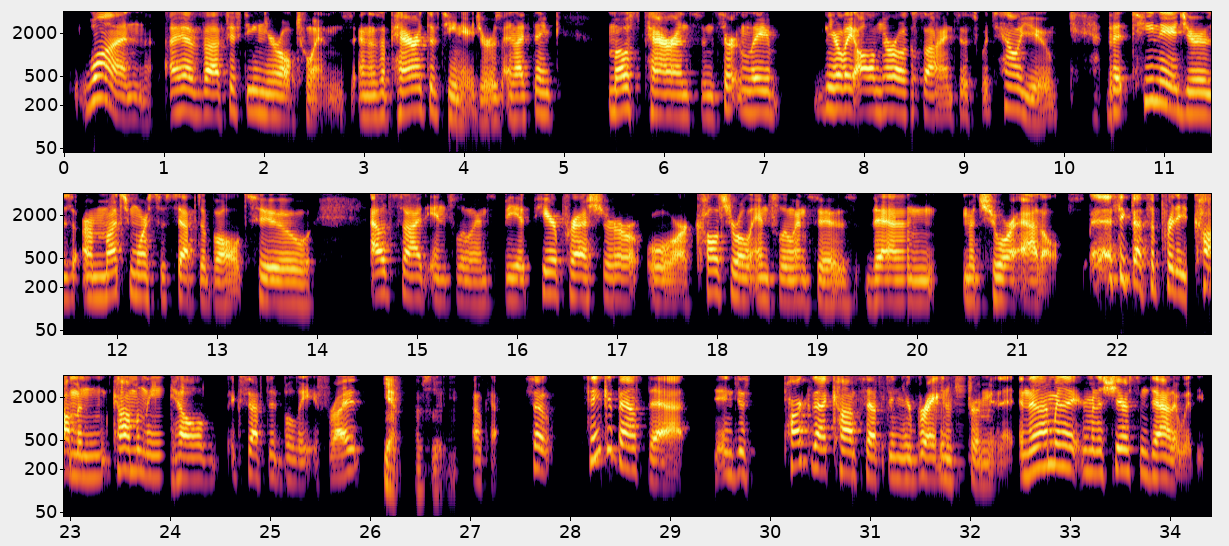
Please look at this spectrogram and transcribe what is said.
One, I have uh, 15 year old twins, and as a parent of teenagers, and I think most parents, and certainly nearly all neuroscientists, would tell you that teenagers are much more susceptible to outside influence, be it peer pressure or cultural influences, than mature adults. I think that's a pretty common, commonly held, accepted belief, right? Yeah, absolutely. Okay. So think about that and just park that concept in your brain for a minute. And then I'm going to I'm going to share some data with you.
